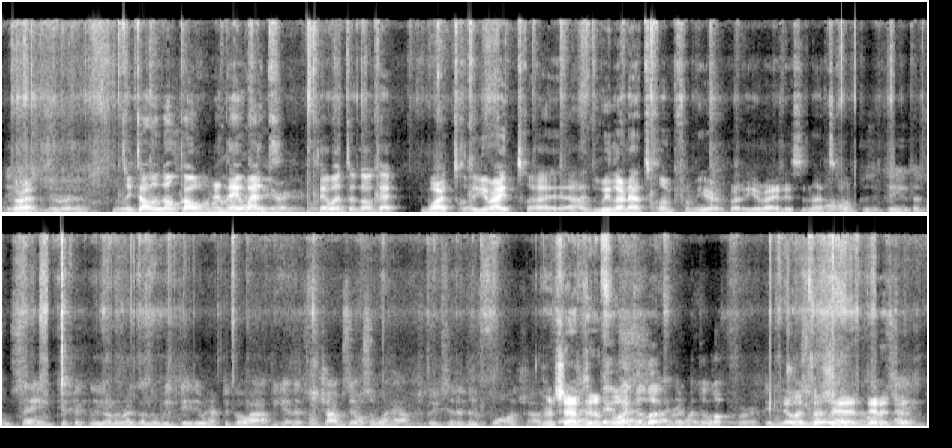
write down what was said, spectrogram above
they Correct. went to, He told them don't go, and they went. area to go. They went to go get what? You're right. uh, We learn out tchum from here, but you're right. This is not No, tchum. because if they, that's what I'm saying, typically on the reg, on the weekday, they would have to go out to get it. On Shabbos, they also went out. But you said it didn't fall on Shabbos. On Shabbos didn't They went to look for They it. went to look for it. They They went to- the they Shabbos, didn't- that's what they I'm didn't saying.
